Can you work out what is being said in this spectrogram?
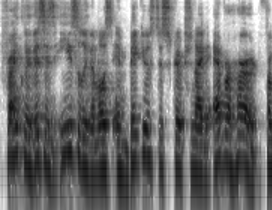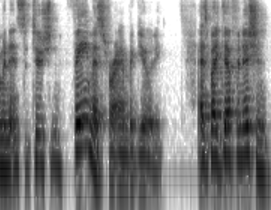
Frankly, this is easily the most ambiguous description I've ever heard from an institution famous for ambiguity, as by definition,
